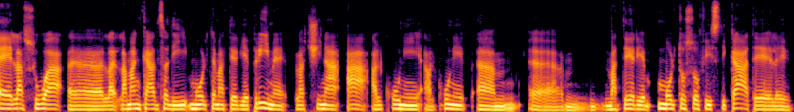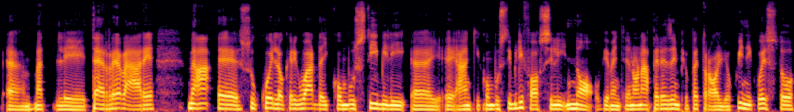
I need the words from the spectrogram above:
è la sua eh, la, la, mancanza di molte materie prime. La Cina ha alcuni um, um, materie molto sofisticate, le, uh, ma, le terre rare, ma eh, su quello che riguarda i combustibili eh, e anche i combustibili fossili no, ovviamente non ha per esempio petrolio. Quindi questo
